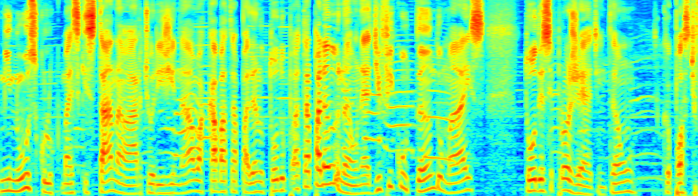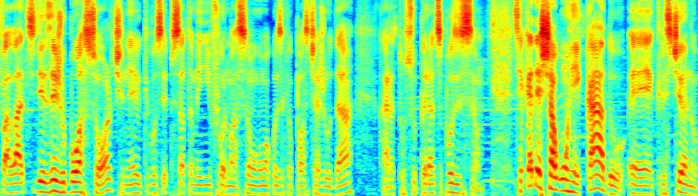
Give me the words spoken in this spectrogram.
minúsculo, mas que está na arte original, acaba atrapalhando todo, atrapalhando não, né? Dificultando mais todo esse projeto. Então, que eu posso te falar. Te desejo boa sorte, né? O que você precisar também de informação, alguma coisa que eu possa te ajudar, cara, tô super à disposição. Você quer deixar algum recado, é, Cristiano,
